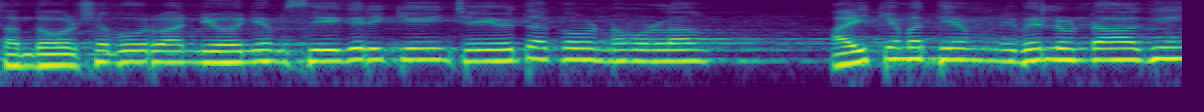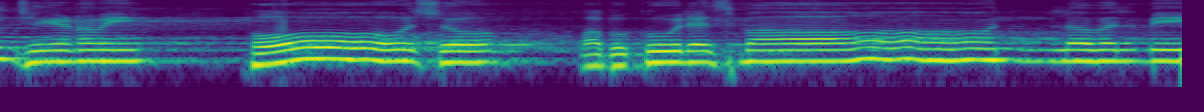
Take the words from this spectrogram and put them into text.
സന്തോഷപൂർവം അന്യോന്യം സ്വീകരിക്കുകയും ചെയ്യത്തക്കവണ്ണമുള്ള ഐക്യമത്യം ഇവരിലുണ്ടാകുകയും ചെയ്യണമേ. ഹോശോ വബുക്കൂലസ്മാൻ ലവൽ മേ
